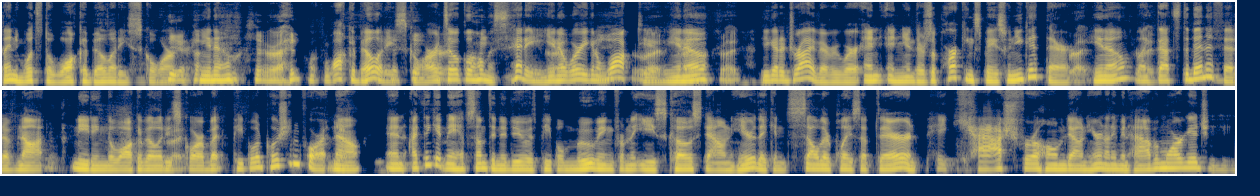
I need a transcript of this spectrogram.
Landon, what's the walkability score? Yeah. You know? right. Walkability score. It's Oklahoma City. You know, where are you going to walk to? Right. You know? Right. You got to drive everywhere. And, and you, there's a parking space when you get there. Right. You know? Like that's the benefit of not needing the walkability score, but people are pushing for it yeah. now. And I think it may have something to do with people moving from the East Coast down here. They can sell their place up there and pay cash for a home down here, not even have a mortgage. Mm-hmm.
